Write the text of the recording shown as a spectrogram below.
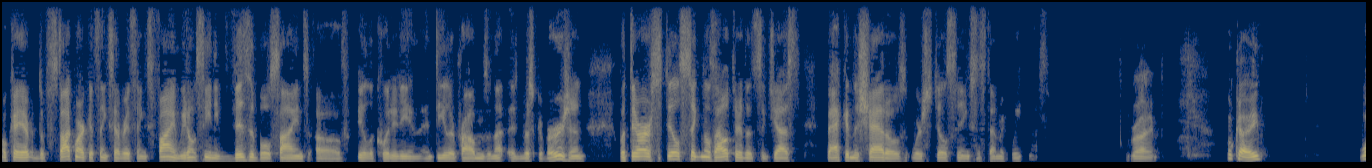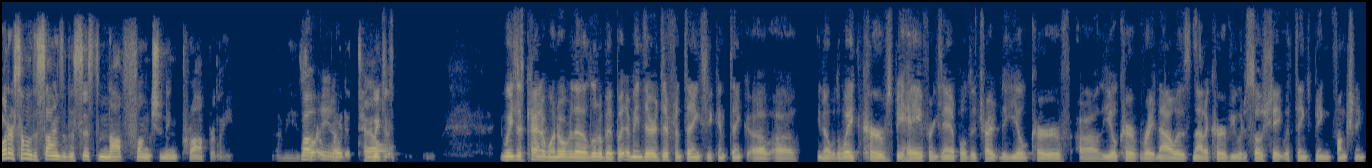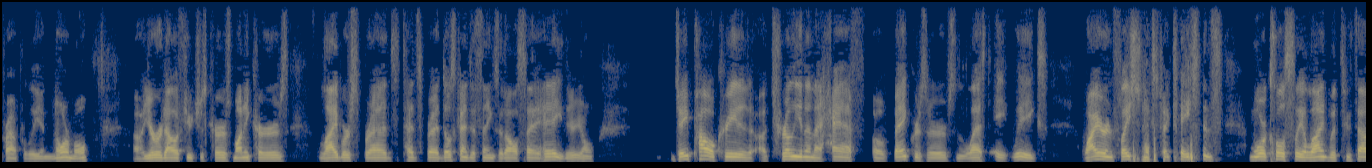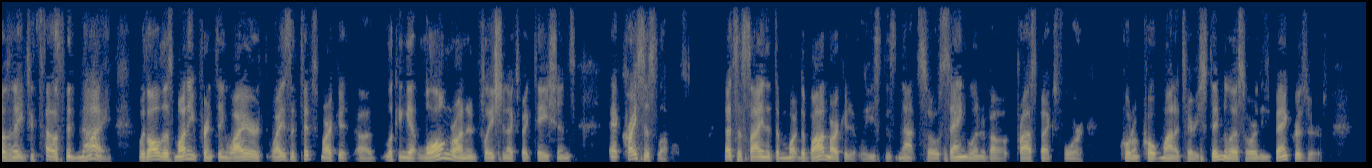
okay, the stock market thinks everything's fine. We don't see any visible signs of illiquidity and, and dealer problems and, that, and risk aversion, but there are still signals out there that suggest back in the shadows we're still seeing systemic weakness. Right. Okay. What are some of the signs of the system not functioning properly? I mean, well, you know, we just we just kind of went over that a little bit, but I mean, there are different things you can think of. Uh, you know, the way curves behave, for example, the tri- the yield curve. Uh, the yield curve right now is not a curve you would associate with things being functioning properly and normal. Uh, Eurodollar futures curves, money curves, LIBOR spreads, TED spread, those kinds of things that all say, hey, there, you know, Jay Powell created a trillion and a half of bank reserves in the last eight weeks. Why are inflation expectations more closely aligned with 2008, 2009. With all this money printing, why are why is the tips market uh, looking at long run inflation expectations at crisis levels? That's a sign that the the bond market, at least, is not so sanguine about prospects for quote unquote monetary stimulus or these bank reserves.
